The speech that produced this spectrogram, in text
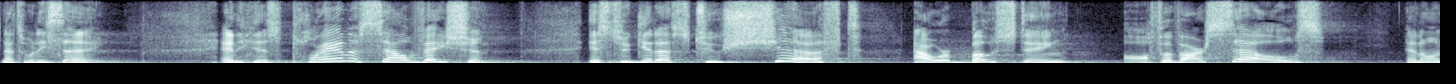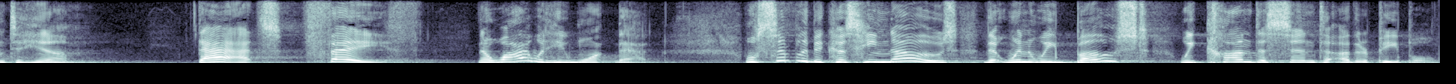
That's what he's saying. And his plan of salvation is to get us to shift our boasting off of ourselves and onto him. That's faith. Now, why would he want that? Well, simply because he knows that when we boast, we condescend to other people.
